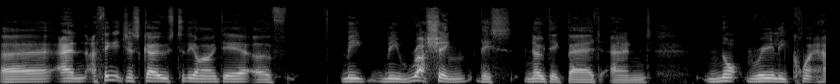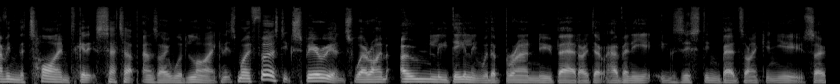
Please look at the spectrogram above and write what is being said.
Uh, and I think it just goes to the idea of me me rushing this no dig bed and not really quite having the time to get it set up as I would like. And it's my first experience where I'm only dealing with a brand new bed. I don't have any existing beds I can use. So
